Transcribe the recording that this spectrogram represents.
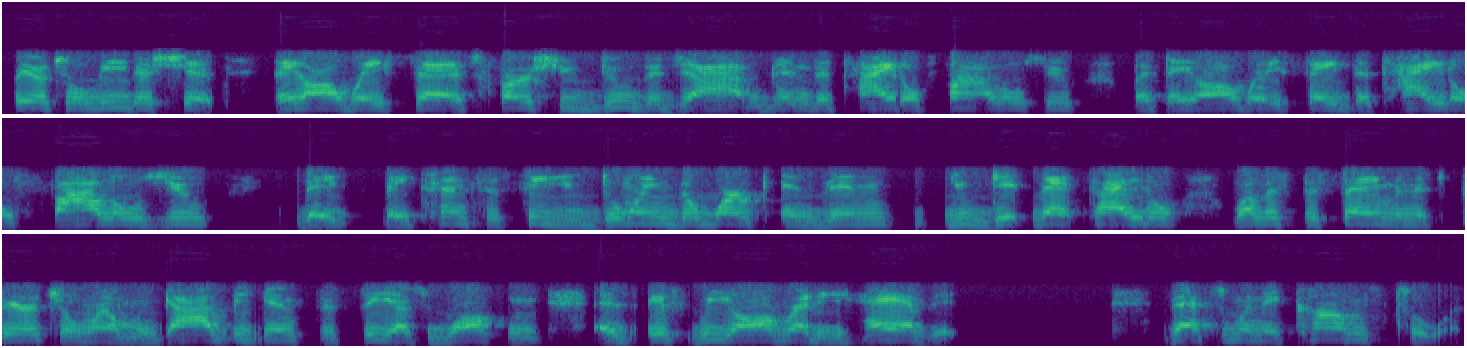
spiritual leadership. They always says first you do the job, then the title follows you. But they always say the title follows you. They they tend to see you doing the work and then you get that title. Well, it's the same in the spiritual realm. When God begins to see us walking as if we already have it, that's when it comes to us.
